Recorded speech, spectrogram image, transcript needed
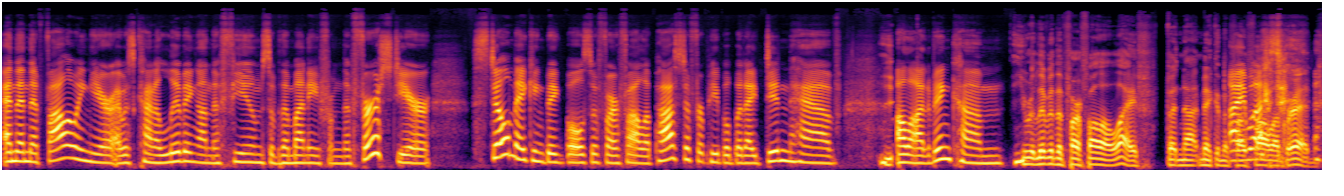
And then the following year, I was kind of living on the fumes of the money from the first year, still making big bowls of farfalla pasta for people, but I didn't have a lot of income. You were living the farfalla life, but not making the farfalla bread.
